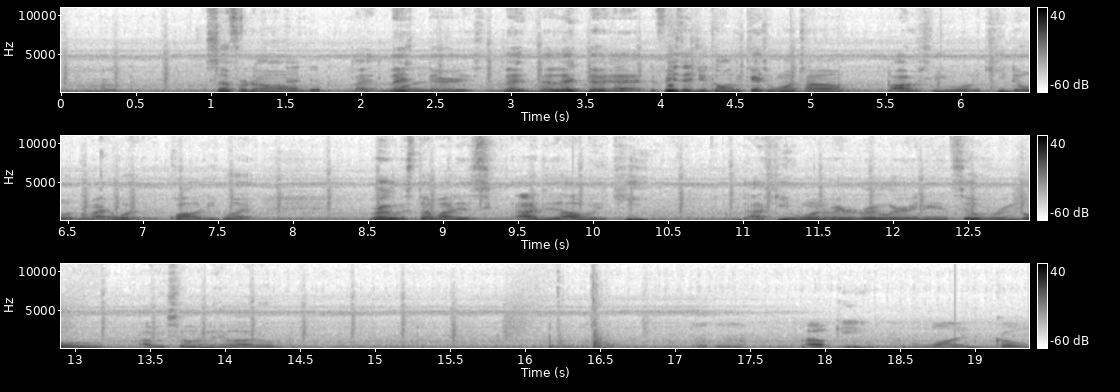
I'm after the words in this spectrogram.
Mhm. Except for the um like legendaries. The the, the, the, uh, the fish that you can only catch one time. Obviously, you want to keep those no matter what quality. But regular stuff, I just I just always keep. I keep one of every regular, and then silver and gold. I be selling the hell out of. Mhm. I'll keep one gold.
